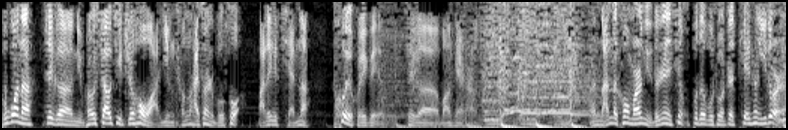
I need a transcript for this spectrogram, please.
不过呢，这个女朋友消气之后啊，影城还算是不错，把这个钱呢退回给这个王先生了。男的抠门，女的任性，不得不说这天生一对儿啊。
